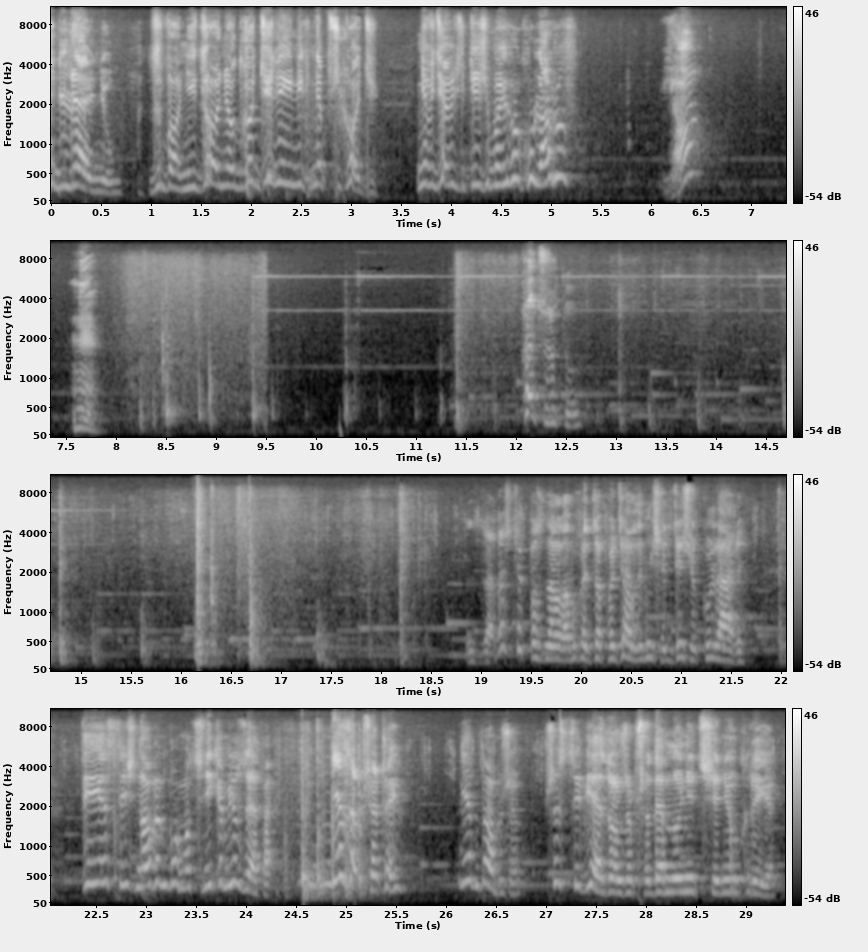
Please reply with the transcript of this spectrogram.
Ty leniu! Dzwoni, dzwoni od godziny i nikt nie przychodzi. Nie widziałeś jakichś moich okularów? Ja? Nie. Chodź no tu. Zaraz cię poznałam, choć zapodziały mi się gdzieś okulary. Ty jesteś nowym pomocnikiem Józefa. Nie zaprzeczaj. Wiem dobrze. Wszyscy wiedzą, że przede mną nic się nie ukryje.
